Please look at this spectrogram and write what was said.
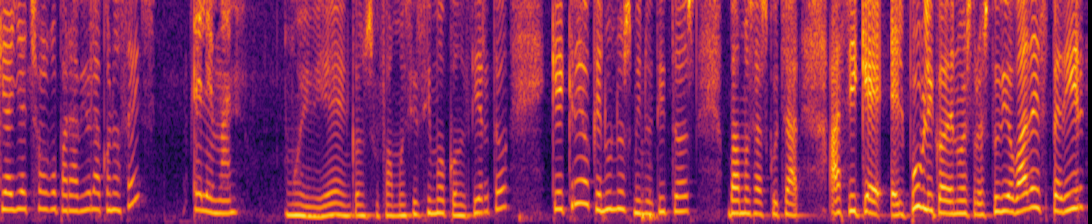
que haya hecho algo para viola conocéis? Telemán. Muy bien, con su famosísimo concierto que creo que en unos minutitos vamos a escuchar. Así que el público de nuestro estudio va a despedir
